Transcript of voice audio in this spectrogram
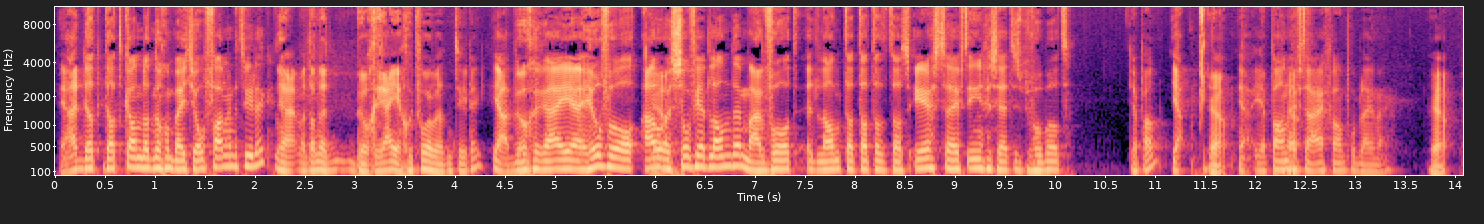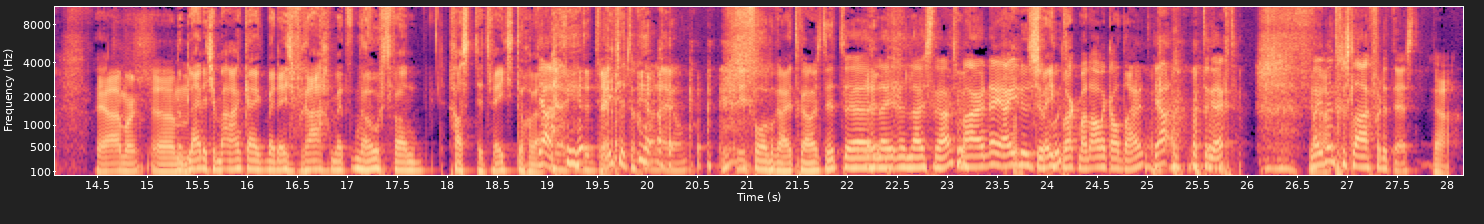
Ja, dat, dat kan dat nog een beetje opvangen natuurlijk. Ja, want dan is Bulgarije een goed voorbeeld natuurlijk. Ja, Bulgarije, heel veel oude Ja. Sovjetlanden. Maar bijvoorbeeld het land dat, dat dat als eerste heeft ingezet is bijvoorbeeld... Japan? ja. Ja, Japan heeft daar echt wel een probleem mee. Ja, ja maar... ehm, Ik ben blij dat je me aankijkt bij deze vraag met een hoofd van... Gast, dit weet je toch wel? Ja, dit, dit weet je toch gewoon, Leon. Niet voorbereid trouwens, dit, eh, lu- luisteraars. Maar nee, ja, je doet het goed. brak me aan alle kanten uit. Ja, terecht. Maar je bent geslaagd voor de test. Ja.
